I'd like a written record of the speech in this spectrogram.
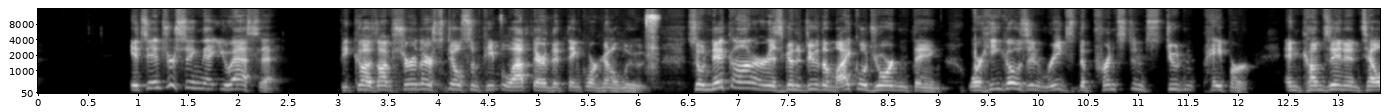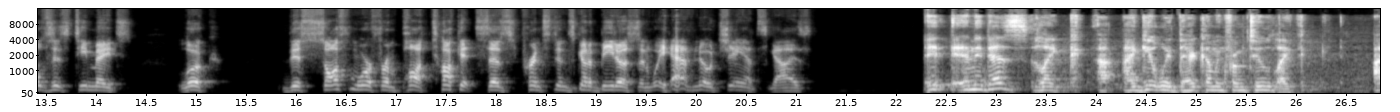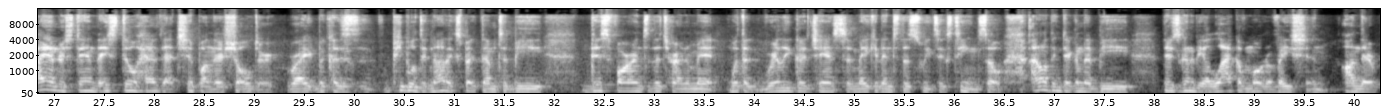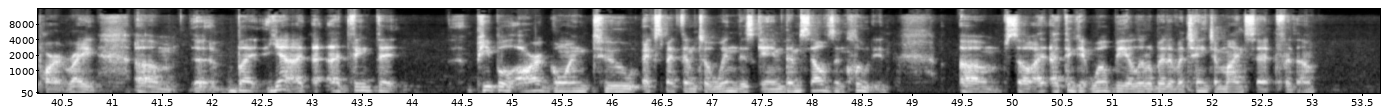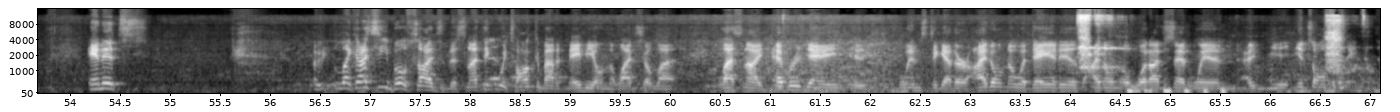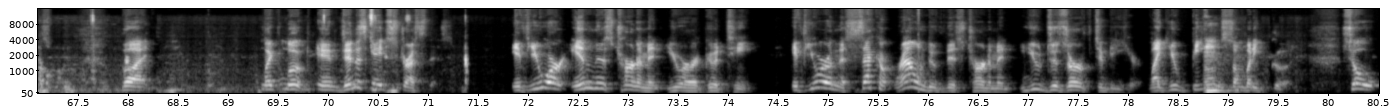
"It's interesting that you asked that." Because I'm sure there's still some people out there that think we're going to lose. So Nick Honor is going to do the Michael Jordan thing where he goes and reads the Princeton student paper and comes in and tells his teammates, "Look, this sophomore from Pawtucket says Princeton's going to beat us and we have no chance, guys." It, and it does like I, I get where they're coming from too. Like I understand they still have that chip on their shoulder, right? Because people did not expect them to be this far into the tournament with a really good chance to make it into the Sweet 16. So I don't think they're going to be, there's going to be a lack of motivation on their part, right? Um, uh, but yeah, I, I think that people are going to expect them to win this game, themselves included. Um, so I, I think it will be a little bit of a change of mindset for them. And it's, like I see both sides of this, and I think we talked about it maybe on the live show last, last night. Every day it blends together. I don't know what day it is. I don't know what I've said when. I, it's all the same at this point. But like, look, and Dennis Gates stressed this. If you are in this tournament, you are a good team. If you are in the second round of this tournament, you deserve to be here. Like you've beaten mm-hmm. somebody good. So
